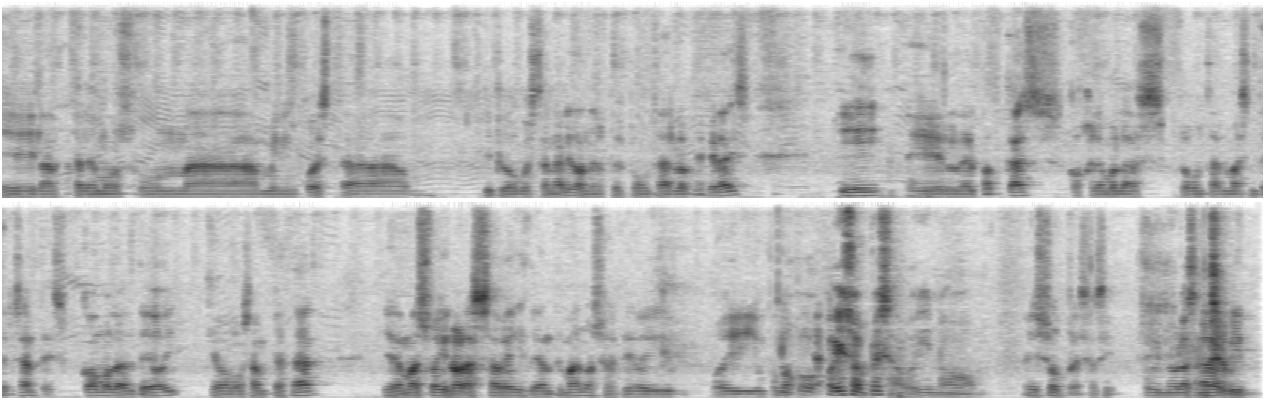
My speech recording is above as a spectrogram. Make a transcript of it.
eh, lanzaremos una mini encuesta, un típico cuestionario, donde nos podéis preguntar lo que queráis. Y eh, en el podcast cogeremos las preguntas más interesantes, como las de hoy, que vamos a empezar. Y además hoy no las sabéis de antemano, o sea que hoy voy un poco... No, a hoy es sorpresa, hoy no, Es sorpresa, sí. hoy no las A han ver, hecho. Vit-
